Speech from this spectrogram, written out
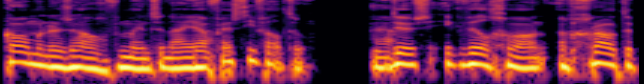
komen er zoveel mensen naar jouw Ja. festival toe. Ja. Dus ik wil gewoon een grote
